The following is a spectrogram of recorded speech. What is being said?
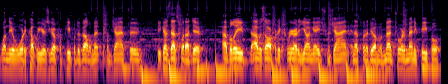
won the award a couple years ago for people development from Giant Food because that's what I do. I believe I was offered a career at a young age from Giant, and that's what I do. I'm a mentor to many people,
